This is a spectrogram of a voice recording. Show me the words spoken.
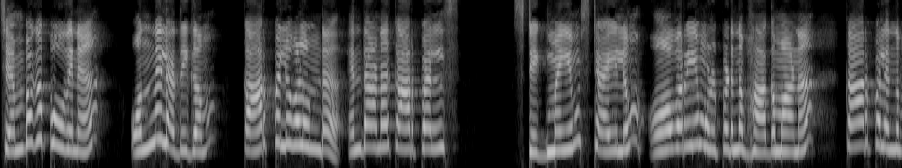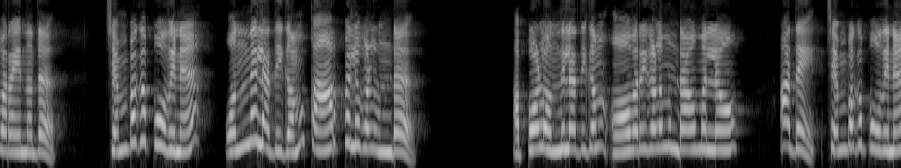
ചെമ്പകപ്പൂവിന് ഒന്നിലധികം കാർപ്പലുകളുണ്ട്. എന്താണ് കാർപ്പൽസ് സ്റ്റിഗ്മയും സ്റ്റൈലും ഓവറിയും ഉൾപ്പെടുന്ന ഭാഗമാണ് കാർപ്പൽ എന്ന് പറയുന്നത്. ചെമ്പകപ്പൂവിന് ഒന്നിലധികം കാർപ്പലുകളുണ്ട്. അപ്പോൾ ഒന്നിലധികം ഓവറികളും ഉണ്ടാവുമല്ലോ? അതെ ചെമ്പകപ്പൂവിന്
